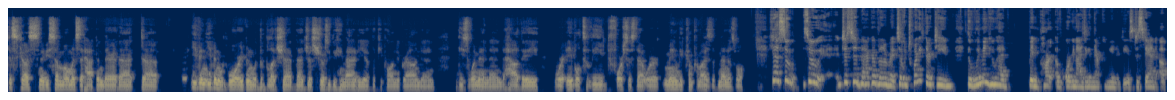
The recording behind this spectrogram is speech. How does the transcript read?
discuss maybe some moments that happened there that uh, even even with war, even with the bloodshed, that just shows you the humanity of the people on the ground and these women and how they were able to lead forces that were mainly comprised of men as well. Yeah, so so just to back up a little bit, so in 2013, the women who had been part of organizing in their communities to stand up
